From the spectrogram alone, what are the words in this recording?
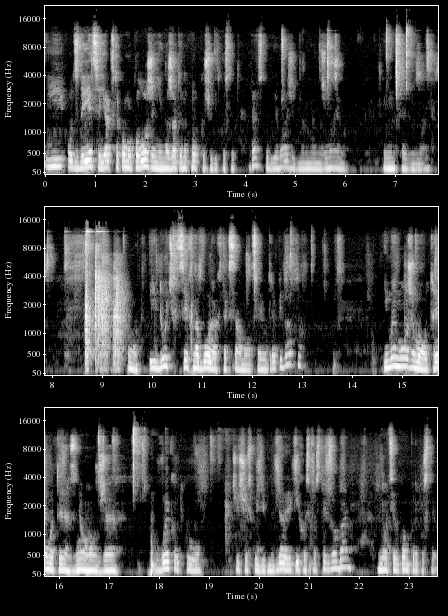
І от здається, як в такому положенні нажати на кнопку, щоб відпустити. Раз, тут є важіль, ми на нього нажимаємо, і він все знімає. От. Йдуть в цих наборах так само цей от репідаптор. І ми можемо отримати з нього вже викрутку чи щось подібне. Для якихось простих завдань воно цілком припустимо.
